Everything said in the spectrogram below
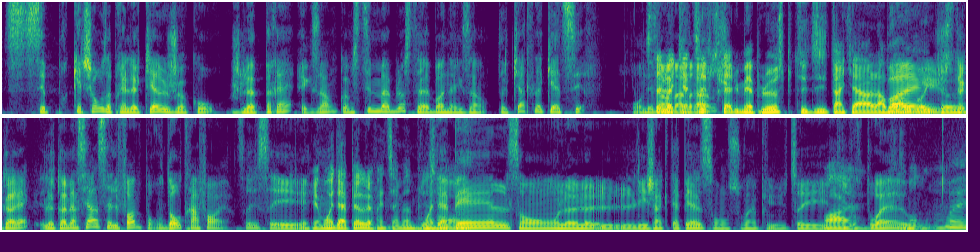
C'est pas quelque chose après lequel je cours. Je le prends, exemple, comme cet immeuble-là, c'était un bon exemple. Tu as quatre locatifs. C'était le locatif qui t'allumait plus, puis tu dis, tant qu'à l'avoir, il va Ben, être. c'était correct. Le commercial, c'est le fun pour d'autres affaires. Tu sais, c'est Il y a moins d'appels le fin de semaine. puis moins d'appels, sont le- le- les gens qui t'appellent sont souvent plus, tu sais, plus Ouais, courtois. ou- monde, ouais. Ouais.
